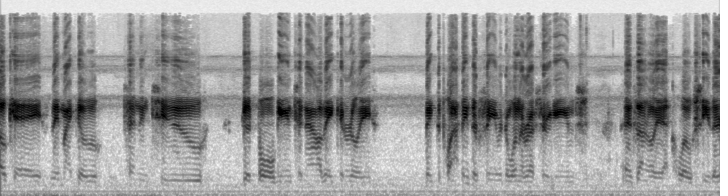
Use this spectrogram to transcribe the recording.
okay, they might go ten and two, good bowl game, to now they can really make the play. I think they're favored to win the rest of their games. And it's not really that close either.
